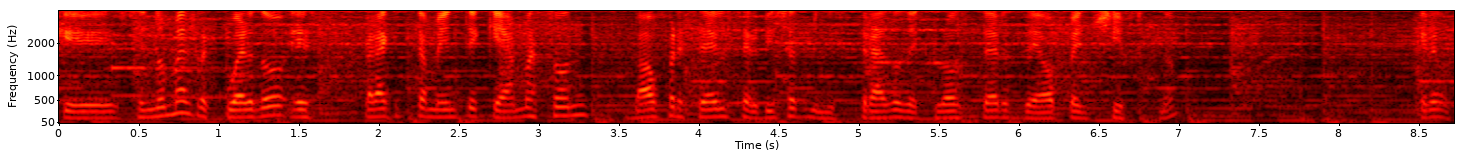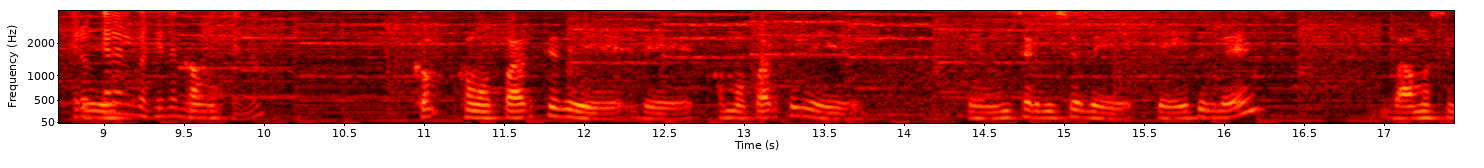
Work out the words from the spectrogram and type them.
Que si no mal recuerdo es prácticamente que Amazon va a ofrecer el servicio administrado de clusters de OpenShift, ¿no? Creo, creo que era algo así la noticia, ¿no? Como, parte de como parte de de un servicio de, AWS, vamos a,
